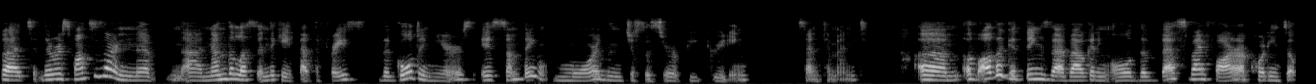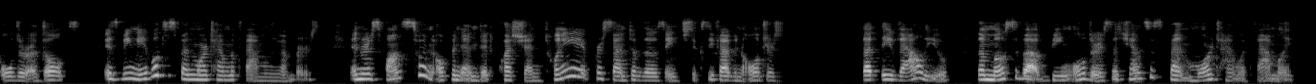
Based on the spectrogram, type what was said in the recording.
but the responses are ne- uh, nonetheless indicate that the phrase the golden years is something more than just a syrupy greeting sentiment. Um, of all the good things about getting old, the best by far, according to older adults, is being able to spend more time with family members. In response to an open ended question, 28% of those age 65 and older that they value the most about being older is the chance to spend more time with family.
